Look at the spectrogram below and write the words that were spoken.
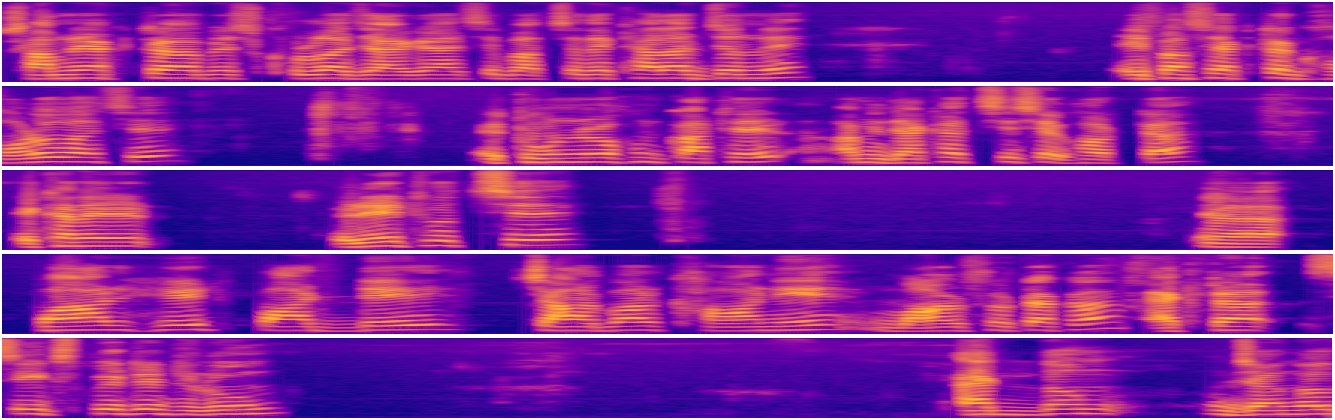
সামনে একটা বেশ খোলা জায়গা আছে বাচ্চাদের খেলার জন্য। এই পাশে একটা ঘরও আছে। একটু অন্যরকম কাঠের। আমি দেখাচ্ছি সে ঘরটা। এখানে রেট হচ্ছে পার হেড পার ডে চারবার খাওয়া নিয়ে বারোশো টাকা। একটা সিক্স বেডেড রুম একদম জঙ্গল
